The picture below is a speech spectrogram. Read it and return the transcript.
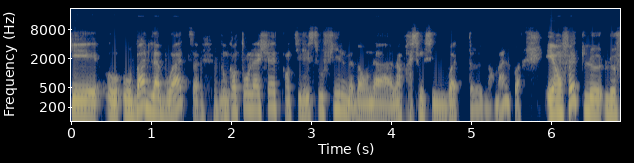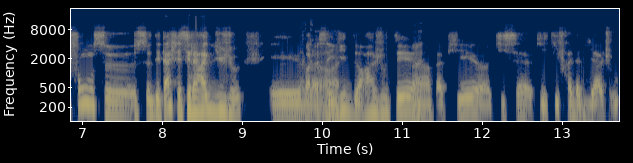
est au, bas de la boîte. Mhm. Donc quand on l'achète, quand il est sous film, eh ben, on a l'impression que c'est une boîte euh, normale. Quoi. Et en fait, le, fond se, détache et c'est la règle du jeu. Et voilà, ça évite de rajouter un papier euh, qui, sait, qui, ferait d'habillage ou,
